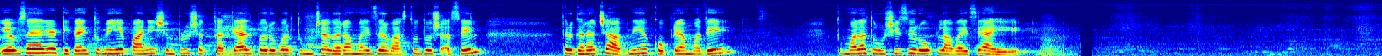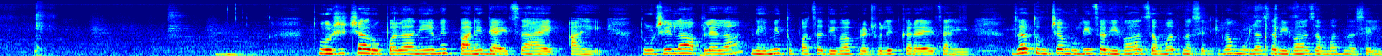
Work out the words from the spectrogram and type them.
व्यवसायाच्या ठिकाणी तुम्ही हे पाणी शिंपडू शकता. त्याचबरोबर तुमच्या घरामध्ये जर वास्तुदोष असेल तर घराच्या आग्नेय कोपऱ्यामध्ये तुम्हाला तुळशीचे रोप लावायचे आहे. तुळशीच्या रोपाला नियमित पाणी द्यायचं आहे आहे. तुळशीला आपल्याला नेहमी तुपाचा दिवा प्रज्वलित करायचा आहे. जर तुमच्या मुलीचा विवाह जमत नसेल किंवा मुलाचा विवाह जमत नसेल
